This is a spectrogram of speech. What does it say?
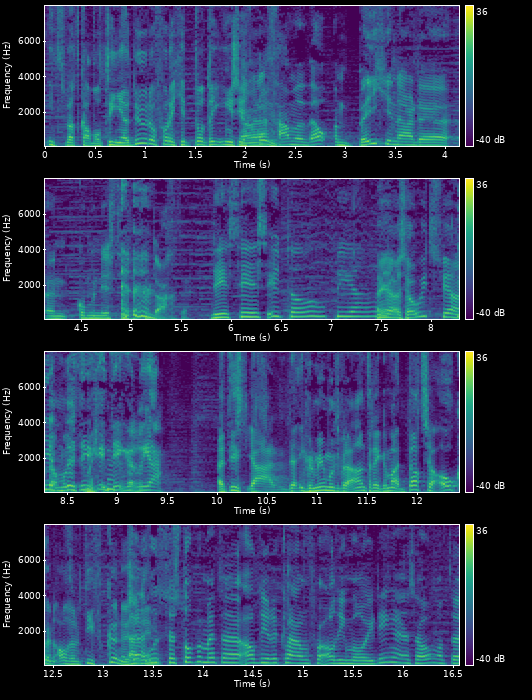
iets wat kan wel tien jaar duren voordat je tot de inzicht ja, maar dan komt. gaan we wel een beetje naar de een communistische gedachte. This is utopia. Nou ja, zoiets. Ja, ja, dan moet, ik denk, ja. Het is, ja, de economie moeten we aantrekken, maar dat zou ook een alternatief kunnen nou, zijn. Dan moeten ze stoppen met uh, al die reclame voor al die mooie dingen en zo. Want uh,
